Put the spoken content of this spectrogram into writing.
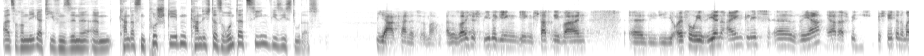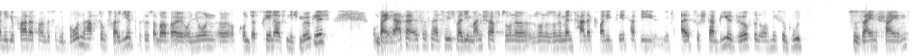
als auch im negativen Sinne. Ähm, kann das einen Push geben? Kann dich das runterziehen? Wie siehst du das? Ja, kann es immer. Also solche Spiele gegen, gegen Stadtrivalen, äh, die, die euphorisieren eigentlich äh, sehr. Ja, da besteht dann immer die Gefahr, dass man ein bisschen die Bodenhaftung verliert. Das ist aber bei Union äh, aufgrund des Trainers nicht möglich. Und bei Hertha ist es natürlich, weil die Mannschaft so eine, so eine, so eine mentale Qualität hat, die nicht allzu stabil wirkt und auch nicht so gut zu sein scheint,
